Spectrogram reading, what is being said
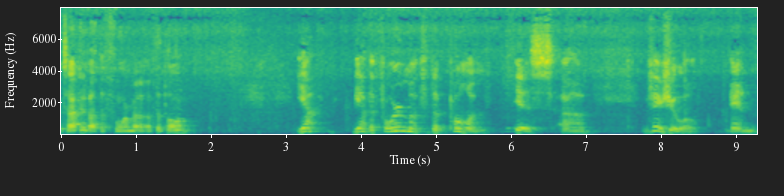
Were talking about the form of the poem? Yeah, yeah, the form of the poem is uh, visual, and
